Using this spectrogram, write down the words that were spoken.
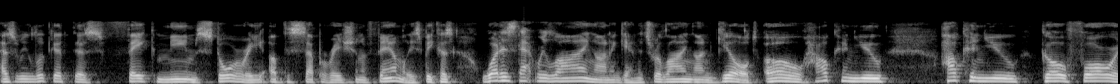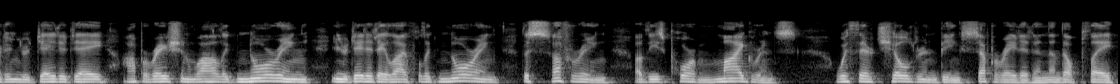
as we look at this fake meme story of the separation of families. Because what is that relying on again? It's relying on guilt. Oh, how can you how can you go forward in your day to day operation while ignoring, in your day to day life, while ignoring the suffering of these poor migrants with their children being separated? And then they'll play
